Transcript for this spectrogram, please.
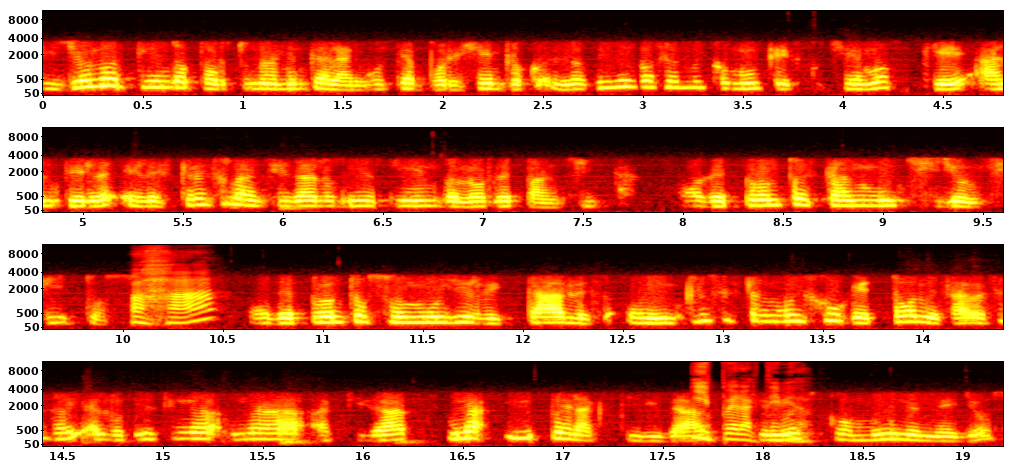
Si yo no atiendo oportunamente a la angustia, por ejemplo, en los niños va a ser muy común que escuchemos que ante el estrés o la ansiedad los niños tienen dolor de pancita o de pronto están muy chilloncitos, Ajá. o de pronto son muy irritables, o incluso están muy juguetones. A veces hay, los niños tienen una, actividad, una hiperactividad, que no es común en ellos.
